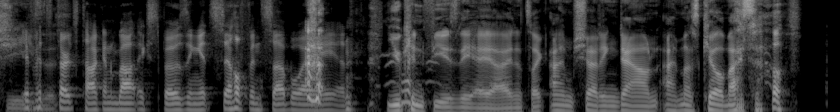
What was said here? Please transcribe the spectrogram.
Jesus. if it starts talking about exposing itself in Subway and you confuse the AI and it's like, I'm shutting down. I must kill myself.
